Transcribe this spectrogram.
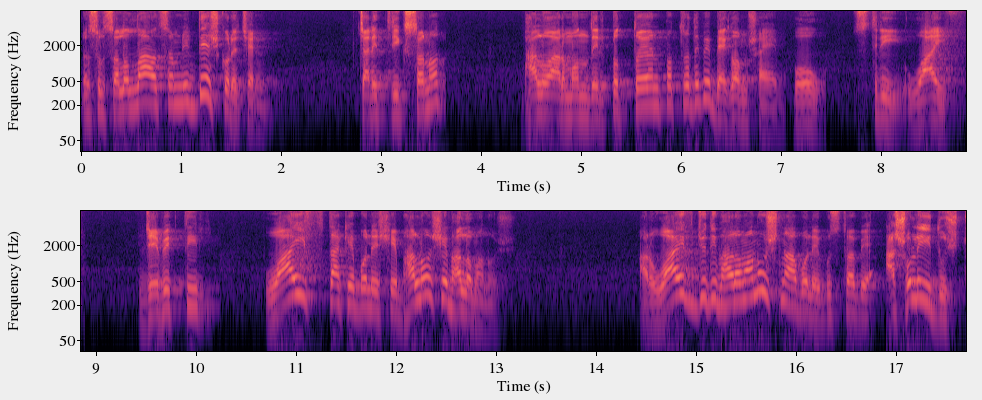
রসুল সাল্লাম নির্দেশ করেছেন, চারিত্রিক সনদ, ভালো আর মন্দের প্রত্যয়নপত্র দেবে বেগম সাহেব, বউ, স্ত্রী ওয়াইফ যে ব্যক্তির ওয়াইফ তাকে বলে সে ভালো সে ভালো মানুষ। আর ওয়াইফ যদি ভালো মানুষ না বলে, বুঝতে হবে আসলেই দুষ্ট।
